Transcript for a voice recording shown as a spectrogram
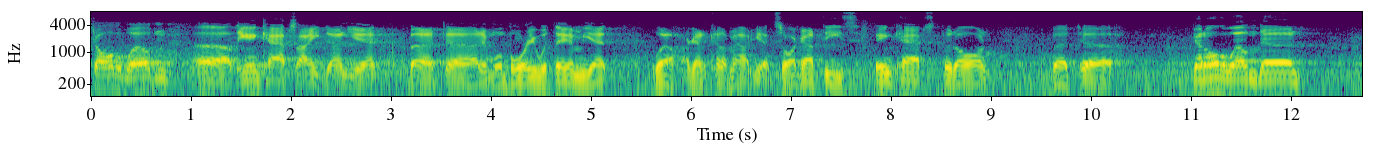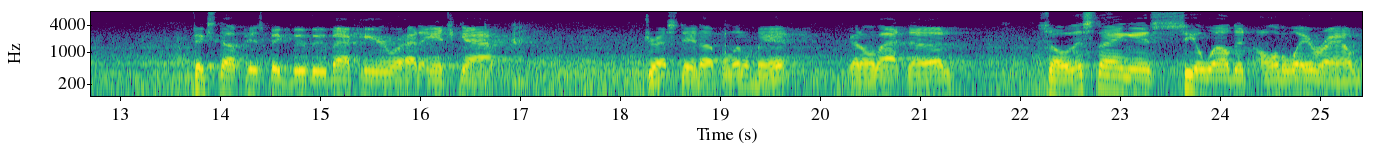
Finished all the welding. Uh, the end caps I ain't done yet, but uh, I didn't want to bore you with them yet. Well, I got to cut them out yet. So I got these end caps put on, but uh, got all the welding done. Fixed up his big boo-boo back here where I had an inch gap. Dressed it up a little bit. Got all that done. So this thing is seal welded all the way around.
